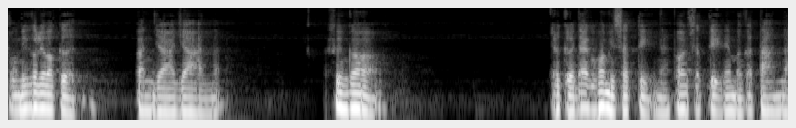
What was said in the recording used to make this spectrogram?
ตรงนี้ก็เรียกว่าเกิดปัญญาญาณละ ซึ่งก็จะเกิดได้ก็เพราะมีสตินะเพราะสติเนี่ยมันก็ตาใน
